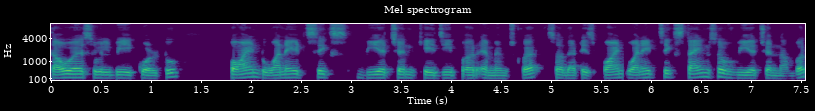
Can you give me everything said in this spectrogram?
tau s will be equal to 0.186 BHN kg per mm square. So that is 0.186 times of BHN number.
